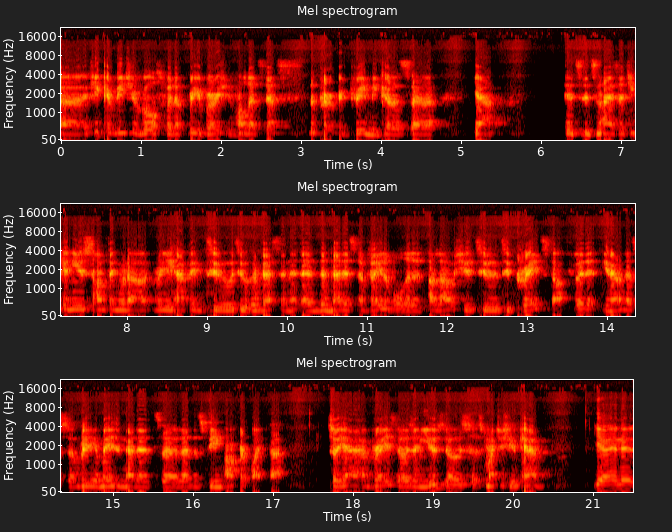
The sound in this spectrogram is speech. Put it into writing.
uh, if you can reach your goals with a free version, well, that's that's the perfect dream because, uh, yeah, it's it's nice that you can use something without really having to to invest in it, and then that it's available, that it allows you to to create stuff with it. You know, that's really amazing that it's uh, that it's being offered like that. So yeah, embrace those and use those as much as you can. Yeah, and it,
